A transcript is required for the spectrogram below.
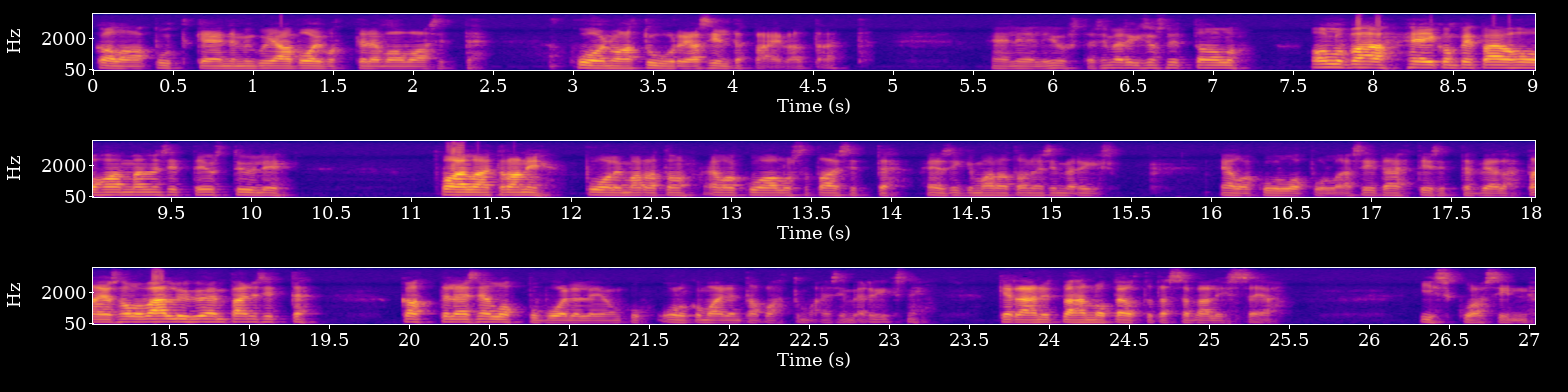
kalaa putkeen ennen kuin jää voivottelevaa vaan sitten huonoa tuuria siltä päivältä. Että. Eli, eli just esimerkiksi jos nyt on ollut, ollut vähän heikompi päivä HHM, niin sitten just tyyli Twilight Runi puolimaraton elokuun alussa tai sitten Helsinki Maraton esimerkiksi elokuun lopulla ja siitä ehtii sitten vielä, tai jos haluaa vähän lyhyempää, niin sitten kattelee sen loppuvuodelle jonkun ulkomaiden tapahtuma esimerkiksi, niin kerää nyt vähän nopeutta tässä välissä ja iskua sinne.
